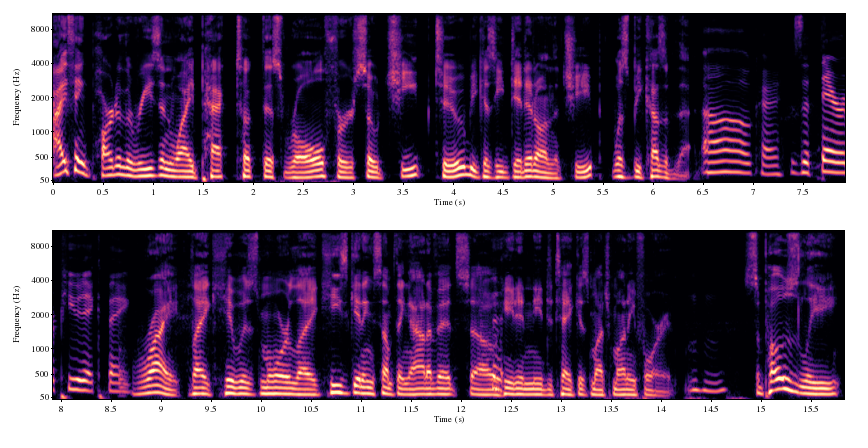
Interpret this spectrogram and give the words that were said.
I think part of the reason why Peck took this role for so cheap too, because he did it on the cheap, was because of that. Oh, okay. It was a therapeutic thing. Right. Like it was more like he's getting something out of it, so he didn't need to take as much money for it. Mm-hmm. Supposedly,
